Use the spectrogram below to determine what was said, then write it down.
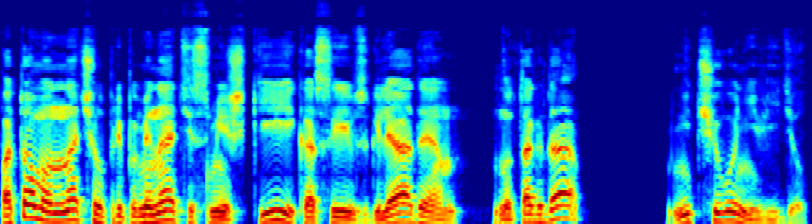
Потом он начал припоминать и смешки, и косые взгляды, но тогда ничего не видел.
